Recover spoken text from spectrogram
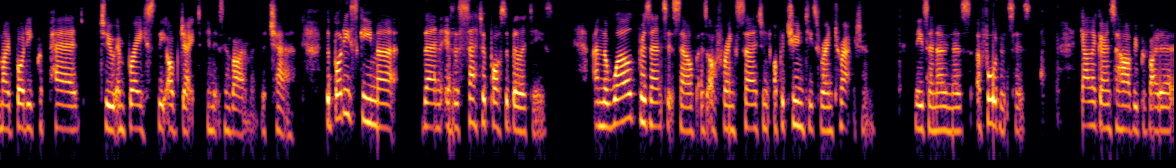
my body prepared to embrace the object in its environment, the chair. The body schema then is a set of possibilities, and the world presents itself as offering certain opportunities for interaction. These are known as affordances. Gallagher and Zahavi provide a,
